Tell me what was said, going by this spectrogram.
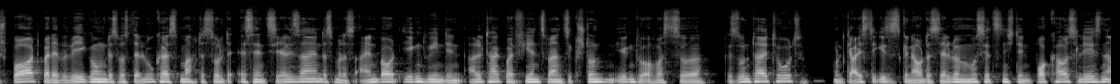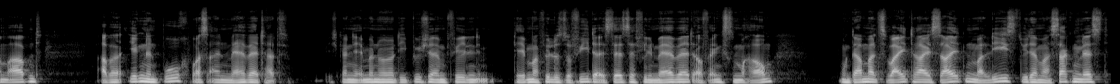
Sport, bei der Bewegung, das, was der Lukas macht, das sollte essentiell sein, dass man das einbaut, irgendwie in den Alltag bei 24 Stunden irgendwo auch was zur Gesundheit tut. Und geistig ist es genau dasselbe. Man muss jetzt nicht den Brockhaus lesen am Abend, aber irgendein Buch, was einen Mehrwert hat. Ich kann ja immer nur die Bücher empfehlen im Thema Philosophie, da ist sehr, sehr viel Mehrwert auf engstem Raum. Und da mal zwei, drei Seiten mal liest, wieder mal sacken lässt.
